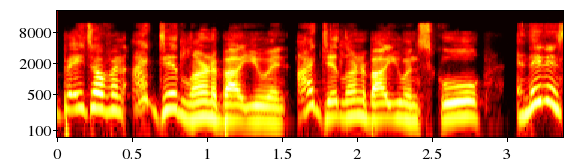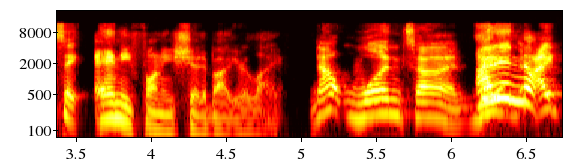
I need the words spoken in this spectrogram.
Beethoven, I did learn about you in I did learn about you in school, and they didn't say any funny shit about your life. Not one time. I didn't know- I,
